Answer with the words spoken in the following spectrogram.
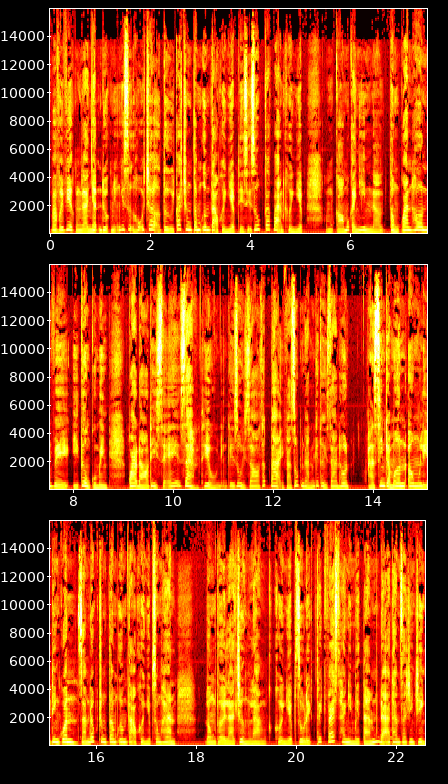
Và với việc là nhận được những cái sự hỗ trợ từ các trung tâm ươm tạo khởi nghiệp thì sẽ giúp các bạn khởi nghiệp có một cái nhìn à, tổng quan hơn về ý tưởng của mình. Qua đó thì sẽ giảm thiểu những cái rủi ro thất bại và rút ngắn cái thời gian hơn. À, xin cảm ơn ông Lý Đình Quân, Giám đốc Trung tâm Ươm tạo Khởi nghiệp Sông Hàn, đồng thời là trưởng làng khởi nghiệp du lịch TechFest 2018 đã tham gia chương trình.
